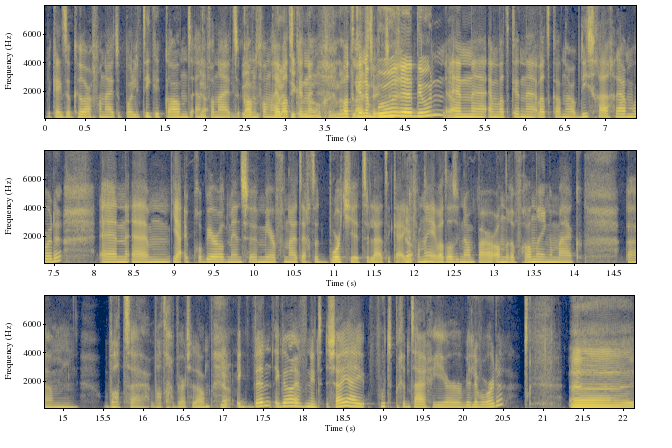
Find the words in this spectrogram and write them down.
bekijkt ook heel erg vanuit de politieke kant en vanuit de kant van hey, wat kunnen, wat kunnen boeren doen en, uh, en wat, kunnen, wat kan er op die schaal gedaan worden. En um, ja, ik probeer wat mensen meer vanuit echt het bordje te laten kijken van hé, hey, wat als ik nou een paar andere veranderingen maak. Um, wat, uh, wat gebeurt er dan? Ja. Ik, ben, ik ben wel even benieuwd. Zou jij foodprintariër willen worden? Uh,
